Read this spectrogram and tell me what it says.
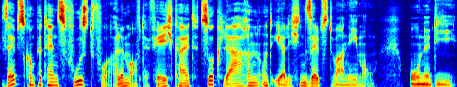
Selbstkompetenz fußt vor allem auf der Fähigkeit zur klaren und ehrlichen Selbstwahrnehmung, ohne die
